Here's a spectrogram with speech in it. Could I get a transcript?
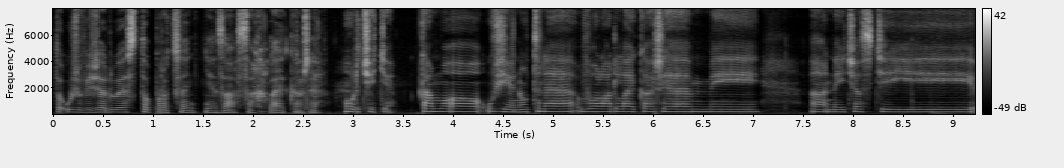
to už vyžaduje stoprocentně zásah lékaře. Určitě. Tam uh, už je nutné volat lékaře. My nejčastěji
